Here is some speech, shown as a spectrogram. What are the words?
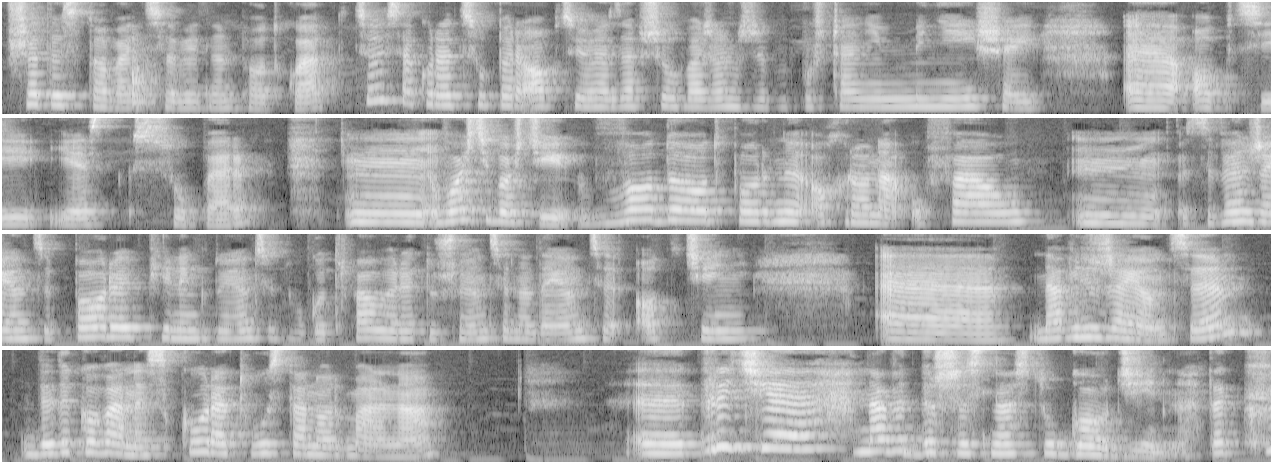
przetestować sobie ten podkład, co jest akurat super opcją. Ja zawsze uważam, że wypuszczanie mniejszej e, opcji jest super. Mm, właściwości: wodoodporny, ochrona UV, mm, zwężający pory, pielęgnujący, długotrwały, retuszujący, nadający odcień, e, nawilżający, dedykowany skóra tłusta, normalna. E, Krycie nawet do 16 godzin. Tak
